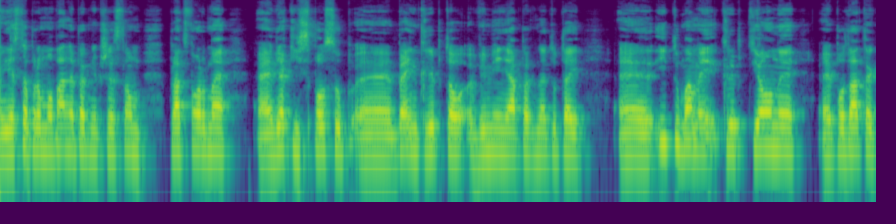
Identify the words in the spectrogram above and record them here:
Jest to promowane pewnie przez tą platformę e, w jakiś sposób. E, Bain Crypto wymienia pewne tutaj e, i tu mamy kryptiony, podatek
